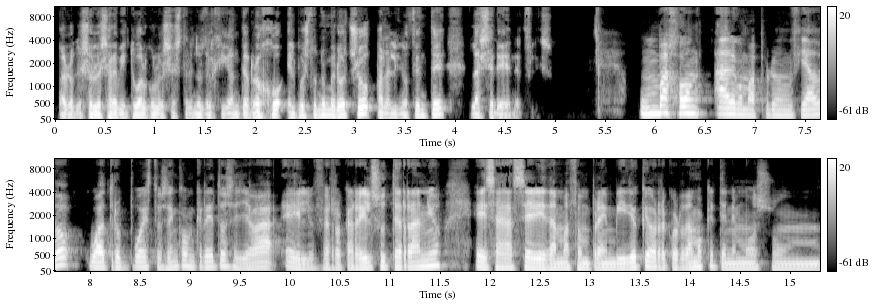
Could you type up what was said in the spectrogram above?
para lo que suele ser habitual con los estrenos del Gigante Rojo. El puesto número 8 para El Inocente, la serie de Netflix. Un bajón algo más pronunciado, cuatro puestos en concreto, se lleva el ferrocarril subterráneo, esa serie de Amazon Prime Video que os recordamos que tenemos un,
